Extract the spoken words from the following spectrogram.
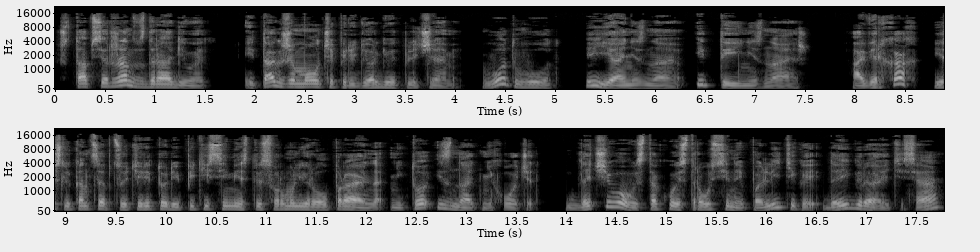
Штаб-сержант вздрагивает и также молча передергивает плечами. Вот-вот, и я не знаю, и ты не знаешь. В верхах, если концепцию территории пяти семейств ты сформулировал правильно, никто и знать не хочет. Да чего вы с такой страусиной политикой доиграетесь, а?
